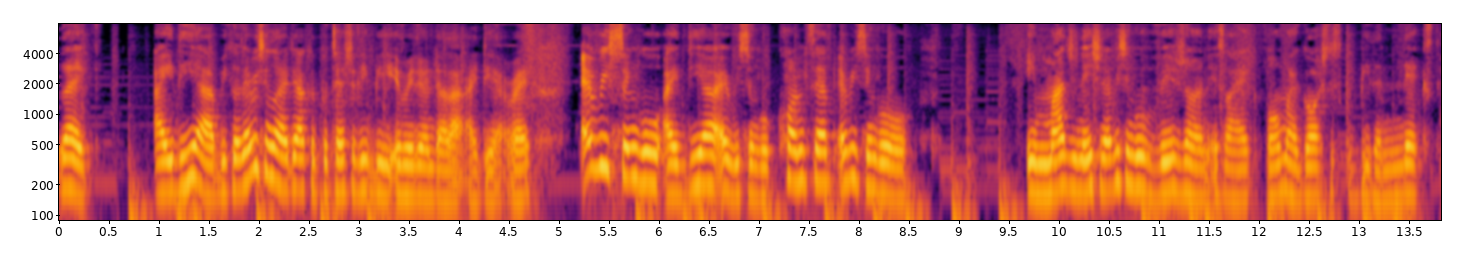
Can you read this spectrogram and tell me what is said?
like idea because every single idea could potentially be a million dollar idea, right? Every single idea, every single concept, every single imagination, every single vision is like, oh my gosh, this could be the next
